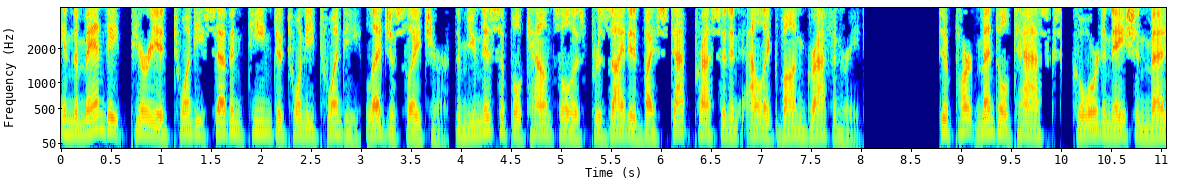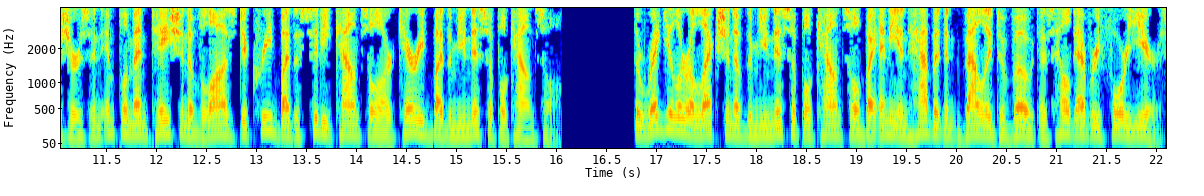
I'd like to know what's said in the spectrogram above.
in the mandate period 2017–2020 legislature the municipal council is presided by Stadtpräsident Alec von Graffenried. Departmental tasks, coordination measures and implementation of laws decreed by the city council are carried by the municipal council. The regular election of the municipal council by any inhabitant valid to vote is held every four years.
